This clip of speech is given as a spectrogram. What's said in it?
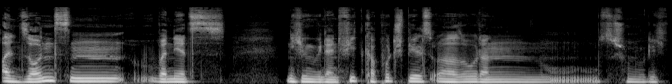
Ansonsten, wenn du jetzt nicht irgendwie dein Feed kaputt spielst oder so, dann musst du schon wirklich,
